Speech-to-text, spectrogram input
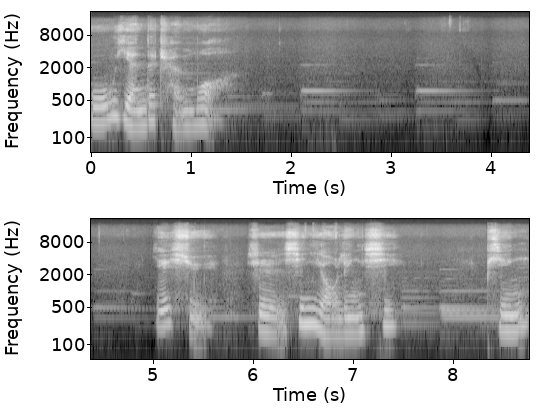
无言的沉默。也许是心有灵犀，平。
